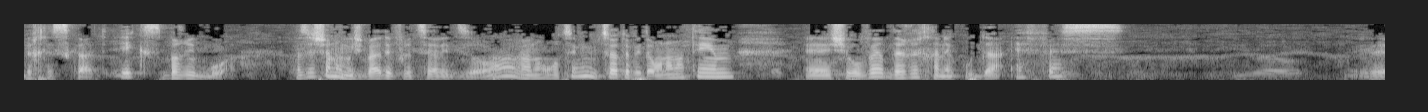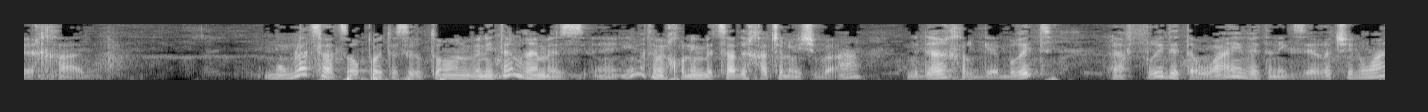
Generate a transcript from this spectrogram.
בחזקת x בריבוע. אז יש לנו משוואה דיפרנציאלית זו, ואנחנו רוצים למצוא את הפתרון המתאים אה, שעובר דרך הנקודה 0 ו-1. מומלץ לעצור פה את הסרטון וניתן רמז. אה, אם אתם יכולים בצד אחד של המשוואה, בדרך אלגברית, להפריד את ה-y ואת הנגזרת של y,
